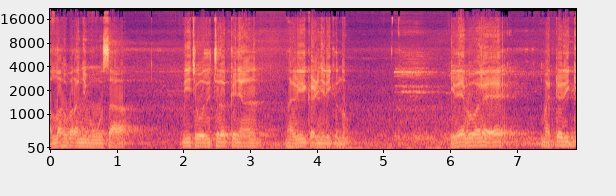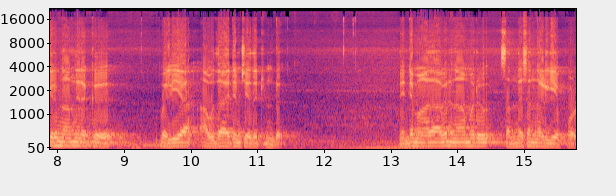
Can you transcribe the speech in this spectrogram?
അള്ളാഹു പറഞ്ഞു മൂസ നീ ചോദിച്ചതൊക്കെ ഞാൻ നൽകി കഴിഞ്ഞിരിക്കുന്നു ഇതേപോലെ മറ്റൊരിക്കലും നാം നിനക്ക് വലിയ ഔദാര്യം ചെയ്തിട്ടുണ്ട് നിന്റെ മാതാവിന് നാം ഒരു സന്ദേശം നൽകിയപ്പോൾ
